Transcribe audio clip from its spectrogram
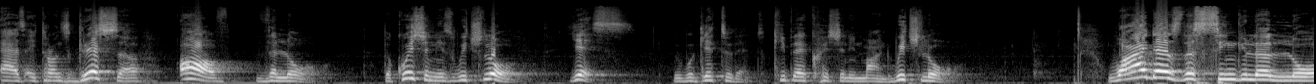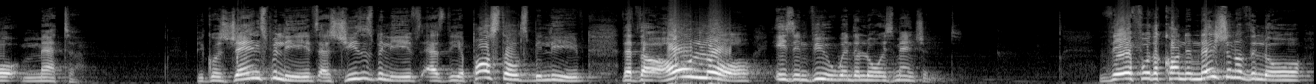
as a transgressor of the law. The question is which law? Yes, we will get to that. Keep that question in mind. Which law? Why does the singular law matter? Because James believes, as Jesus believes, as the apostles believed, that the whole law is in view when the law is mentioned. Therefore, the condemnation of the law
